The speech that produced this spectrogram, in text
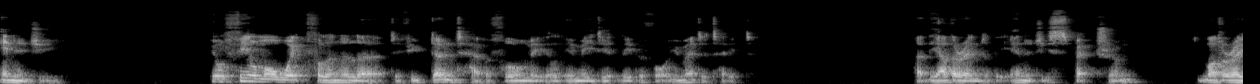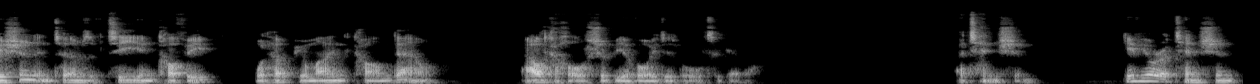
Energy. You'll feel more wakeful and alert if you don't have a full meal immediately before you meditate. At the other end of the energy spectrum, moderation in terms of tea and coffee will help your mind calm down. Alcohol should be avoided altogether. Attention. Give your attention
